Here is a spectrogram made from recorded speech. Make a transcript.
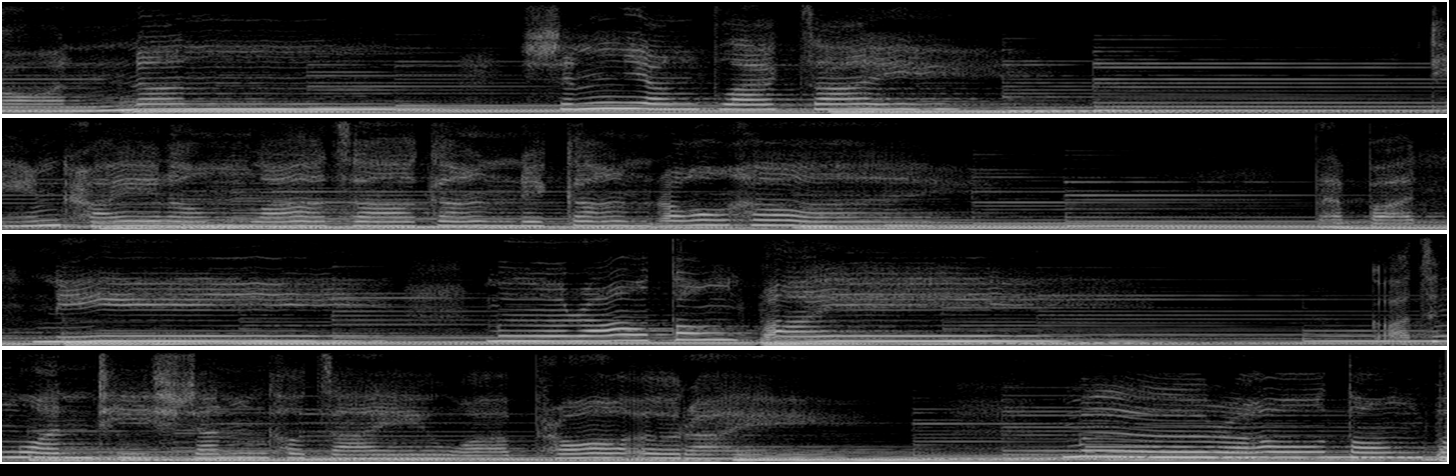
ก่อนนั้น ฉันยังแปลกใจ ที่ฉันเข้าใจว่าเพราะอะไร เมื่อเราต้องไป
